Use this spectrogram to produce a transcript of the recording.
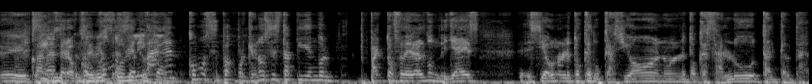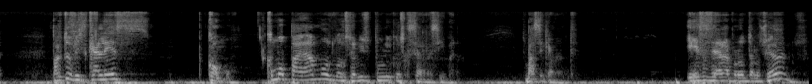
eh, Sí, pagan pero ¿cómo, servicios cómo se pagan? ¿Cómo se pa- Porque no se está pidiendo el pacto federal donde ya es eh, si a uno le toca educación, a uno le toca salud, tal, tal, tal. Pacto fiscal es cómo. ¿Cómo pagamos los servicios públicos que se reciban? Básicamente. Y esa será la pregunta a los ciudadanos.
